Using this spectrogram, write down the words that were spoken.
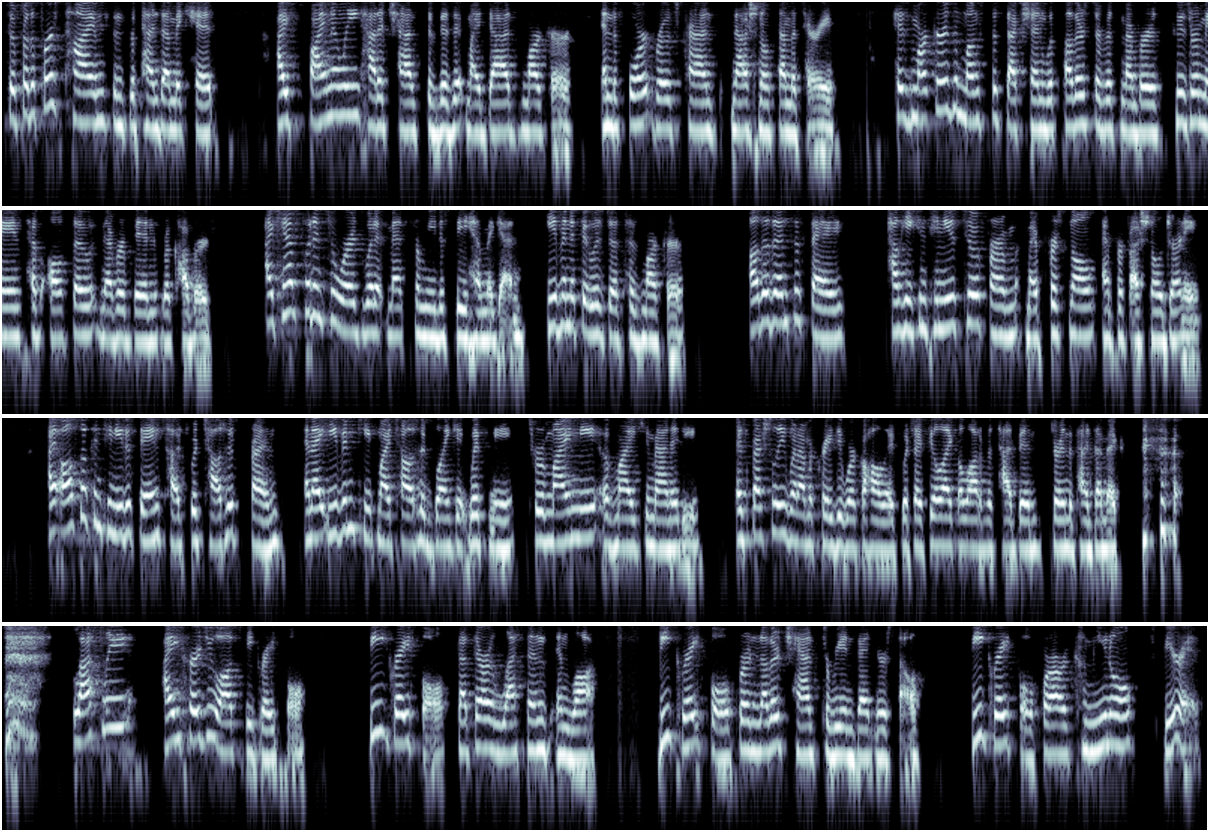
So, for the first time since the pandemic hit, I finally had a chance to visit my dad's marker in the Fort Rosecrans National Cemetery. His marker is amongst the section with other service members whose remains have also never been recovered. I can't put into words what it meant for me to see him again, even if it was just his marker, other than to say, how he continues to affirm my personal and professional journey. I also continue to stay in touch with childhood friends, and I even keep my childhood blanket with me to remind me of my humanity, especially when I'm a crazy workaholic, which I feel like a lot of us had been during the pandemic. Lastly, I encourage you all to be grateful. Be grateful that there are lessons in loss. Be grateful for another chance to reinvent yourself. Be grateful for our communal spirit.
